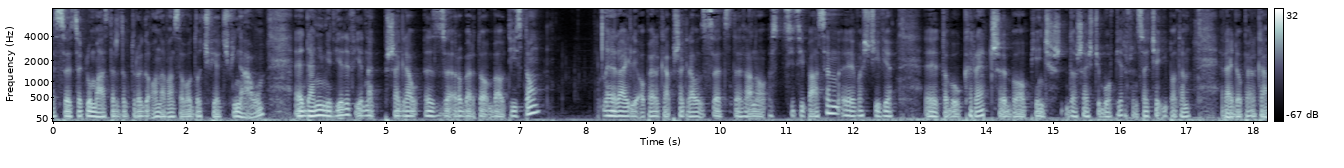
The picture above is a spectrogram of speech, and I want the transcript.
z cyklu Masters, do którego on awansował do ćwierćfinału. Daniel Miedwiediew jednak przegrał z Roberto Bautistą. Riley Opelka przegrał z Stefano Tsitsipasem. Właściwie y, to był krecz, bo 5 do 6 było w pierwszym secie i potem Riley Opelka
